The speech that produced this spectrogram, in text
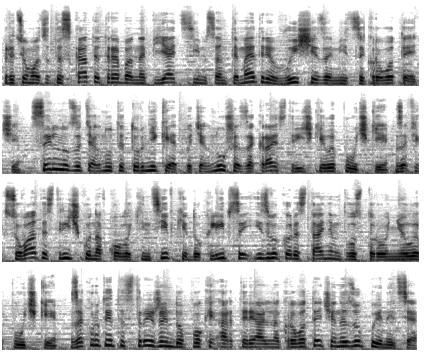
При цьому затискати треба на 5-7 см вище за місце кровотечі. Сильно затягнути турнікет, потягнувши за край стрічки липучки. Зафіксувати стрічку навколо кінцівки до кліпси із використанням двосторонньої липучки. Закрутити стрижень, допоки артеріальна кровотеча не зупиниться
